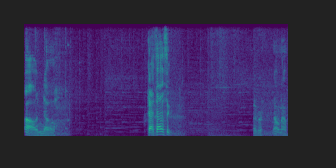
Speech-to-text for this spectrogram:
Oh no. Okay, I thought it was like... Whatever. I don't know.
